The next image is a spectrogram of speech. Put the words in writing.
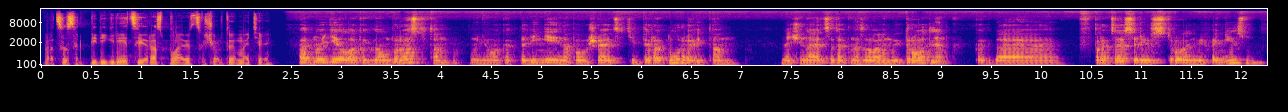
Процессор перегреется и расплавится к чертовой матери. Одно дело, когда он просто, там у него как-то линейно повышается температура, и там начинается так называемый тротлинг, когда в процессоре встроен механизм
